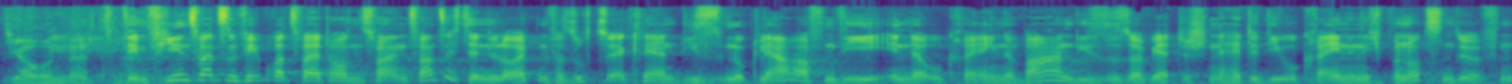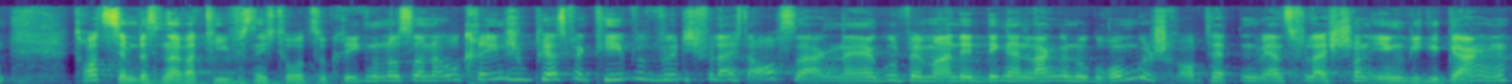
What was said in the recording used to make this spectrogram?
Jahrhunderten. dem 24. Februar 2022 den Leuten versucht zu erklären, diese Nuklearwaffen, die in der Ukraine waren, diese sowjetischen, hätte die Ukraine nicht benutzen dürfen. Trotzdem, das Narrativ ist nicht totzukriegen. Und aus einer ukrainischen Perspektive würde ich vielleicht auch sagen, naja gut, wenn wir an den Dingern lang genug rumgeschraubt hätten, wären es vielleicht schon irgendwie gegangen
